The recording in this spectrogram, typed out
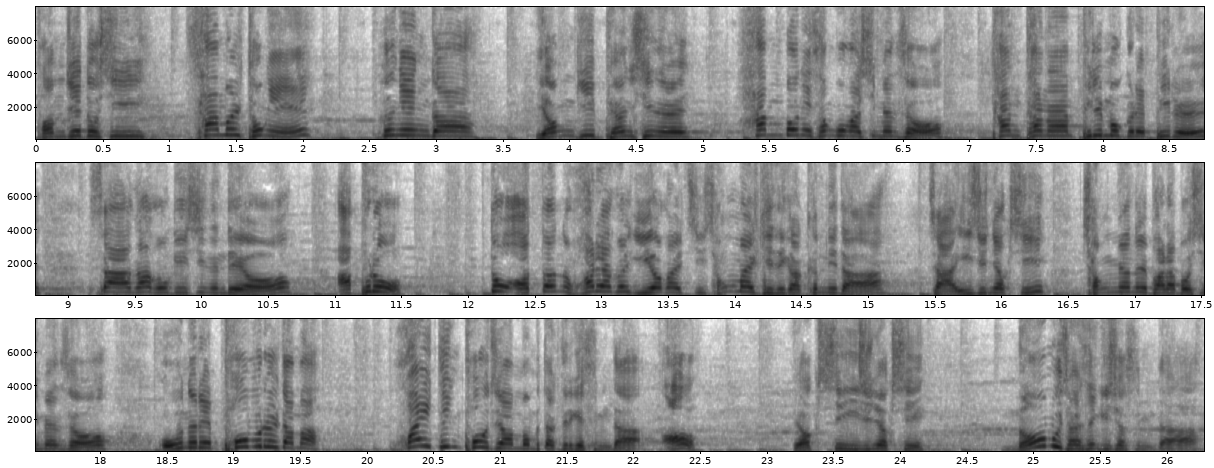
범죄도시 3을 통해 흥행과 연기 변신을 한 번에 성공하시면서 탄탄한 필모그래피를 쌓아가고 계시는데요 앞으로 또 어떤 활약을 이어갈지 정말 기대가 큽니다. 자 이준혁 씨 정면을 바라보시면서 오늘의 포부를 담아 화이팅 포즈 한번 부탁드리겠습니다. 어우 역시 이준혁 씨 너무 잘생기셨습니다.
